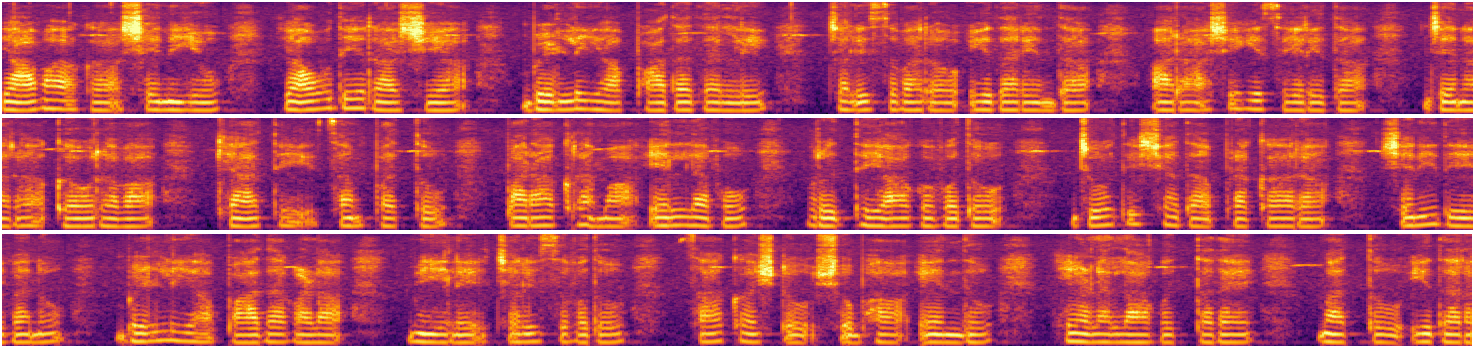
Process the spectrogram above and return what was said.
ಯಾವಾಗ ಶನಿಯು ಯಾವುದೇ ರಾಶಿಯ ಬೆಳ್ಳಿಯ ಪಾದದಲ್ಲಿ ಚಲಿಸುವರೋ ಇದರಿಂದ ಆ ರಾಶಿಗೆ ಸೇರಿದ ಜನರ ಗೌರವ, ಖ್ಯಾತಿ, ಸಂಪತ್ತು ಪರಾಕ್ರಮ ಎಲ್ಲವೂ ವೃದ್ಧಿಯಾಗುವುದು. ಜ್ಯೋತಿಷ್ಯದ ಪ್ರಕಾರ ಶನಿದೇವನು ಬೆಳ್ಳಿಯ ಪಾದಗಳ ಮೇಲೆ ಚಲಿಸುವುದು ಸಾಕಷ್ಟು ಶುಭ ಎಂದು ಹೇಳಲಾಗುತ್ತದೆ ಮತ್ತು ಇದರ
